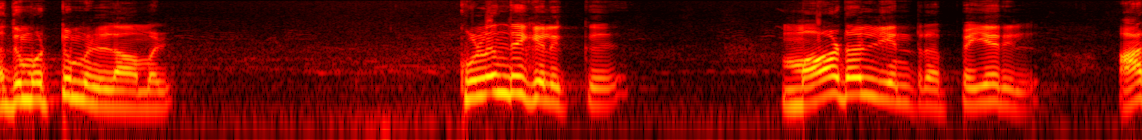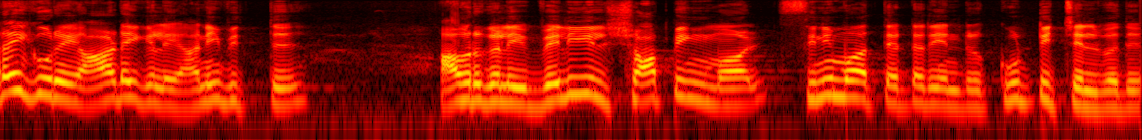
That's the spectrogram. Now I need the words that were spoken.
அது மட்டும் இல்லாமல் குழந்தைகளுக்கு மாடல் என்ற பெயரில் அரைகுறை ஆடைகளை அணிவித்து அவர்களை வெளியில் ஷாப்பிங் மால் சினிமா தேட்டர் என்று கூட்டிச் செல்வது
